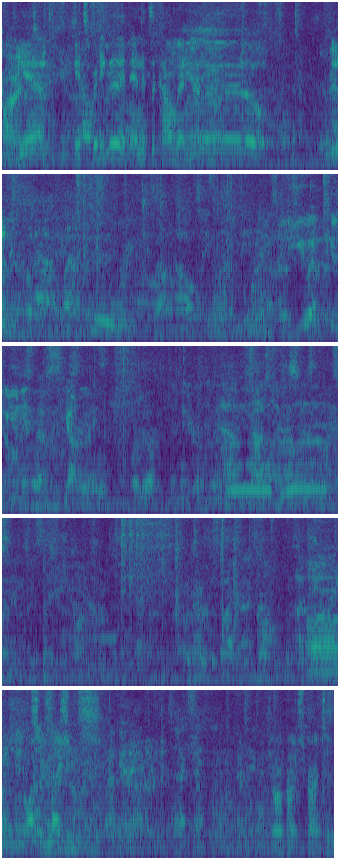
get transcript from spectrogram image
Alright, Yeah, it's pretty good, and it's a common. Yeah. So you have two units that have scout. Draw a card, scry two.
